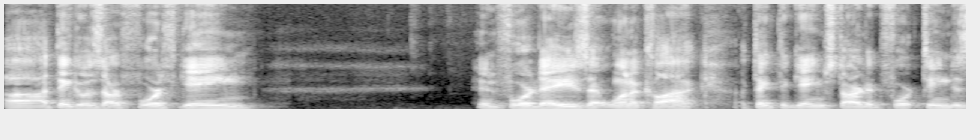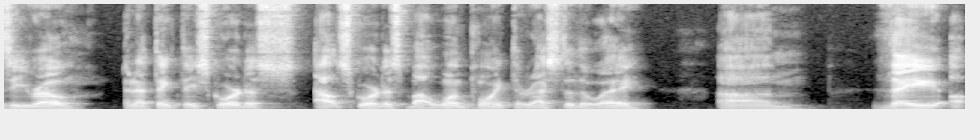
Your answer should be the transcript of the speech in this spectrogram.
Uh, I think it was our fourth game in four days at one o'clock. I think the game started fourteen to zero, and I think they scored us, outscored us by one point the rest of the way. Um, they uh,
